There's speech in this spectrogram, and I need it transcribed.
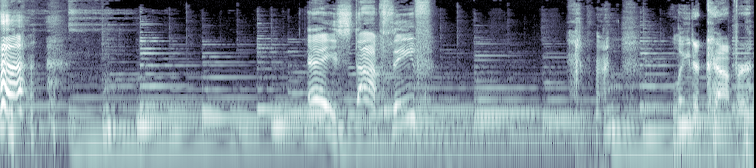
Hey, stop, thief! Later, copper.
